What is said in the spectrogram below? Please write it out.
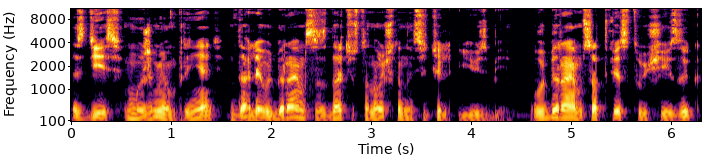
Здесь мы жмем «Принять». Далее выбираем «Создать установочный носитель USB». Выбираем соответствующий язык,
